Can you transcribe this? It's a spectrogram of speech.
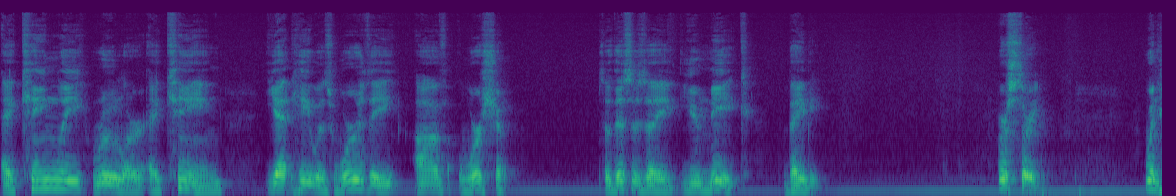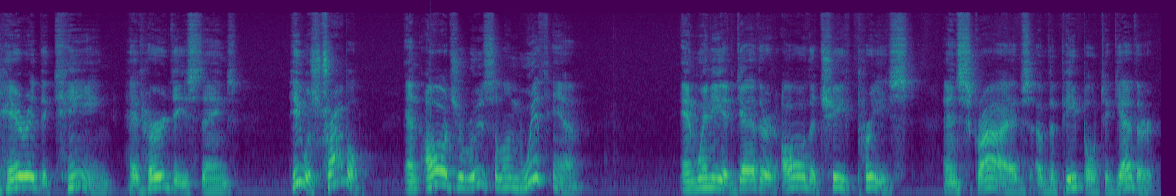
a kingly ruler, a king, yet he was worthy of worship. So, this is a unique baby. Verse 3 When Herod the king had heard these things, he was troubled and all Jerusalem with him. And when he had gathered all the chief priests and scribes of the people together,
